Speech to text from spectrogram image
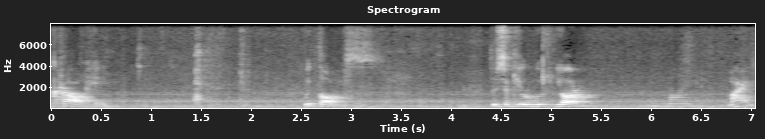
crown him with thorns to secure your mind. mind?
